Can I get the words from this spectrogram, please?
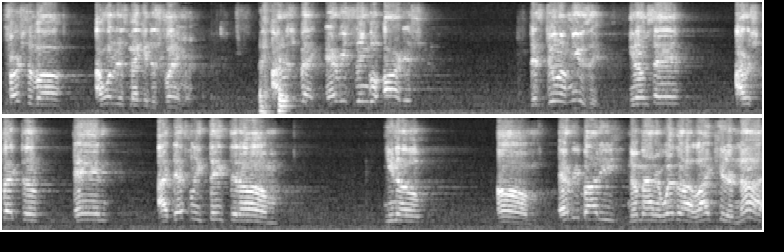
First of all, I want to just make a disclaimer. I respect every single artist that's doing music. You know what I'm saying? I respect them, and I definitely think that um, you know, um, everybody, no matter whether I like it or not,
